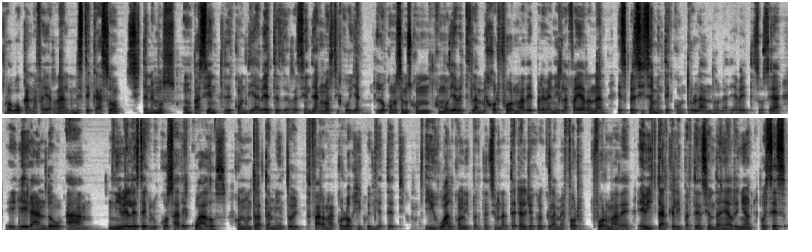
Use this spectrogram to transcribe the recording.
provocan la falla renal. En este caso, si tenemos un paciente con diabetes de recién diagnóstico, ya lo conocemos como, diabetes, la mejor forma de prevenir la falla renal es precisamente controlando la diabetes, o sea, eh, llegando a niveles de glucosa adecuados con un tratamiento farmacológico y dietético. Igual con la hipertensión arterial, yo creo que la mejor forma de evitar que la hipertensión dañe al riñón, pues es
